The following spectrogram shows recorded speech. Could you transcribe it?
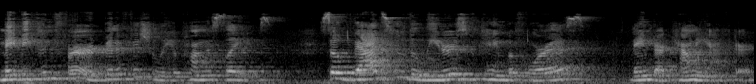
may be conferred beneficially upon the slaves. So that's who the leaders who came before us named our county after.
